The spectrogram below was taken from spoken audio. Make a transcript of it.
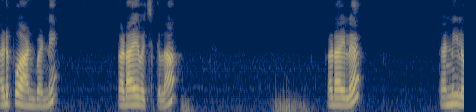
அடுப்பு ஆன் பண்ணி கடாயை வச்சுக்கலாம். கடாயில் தண்ணியில்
